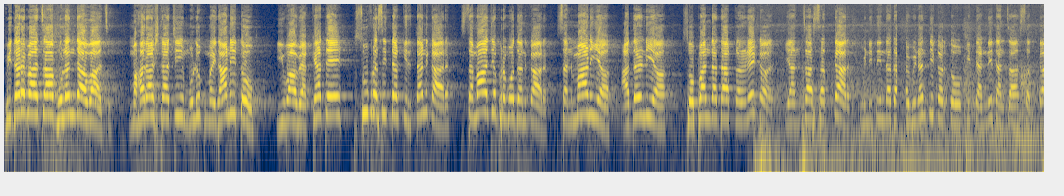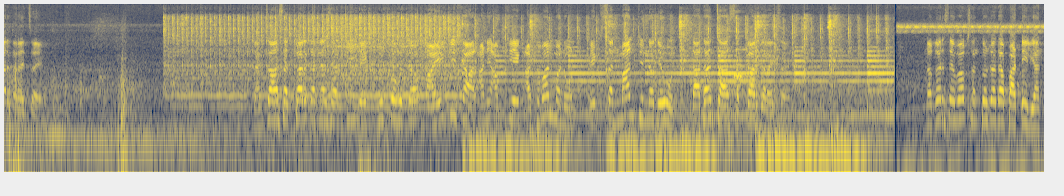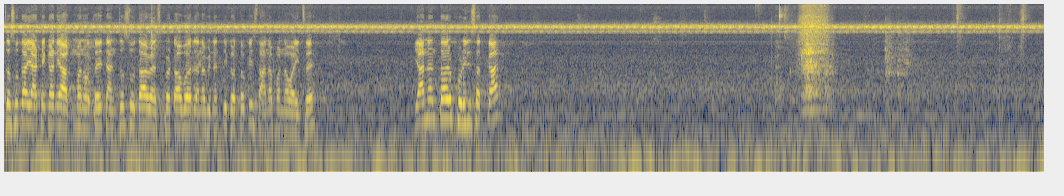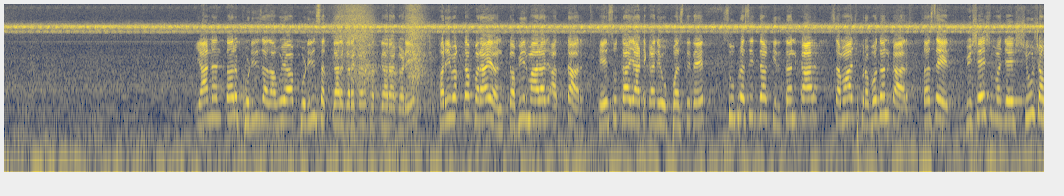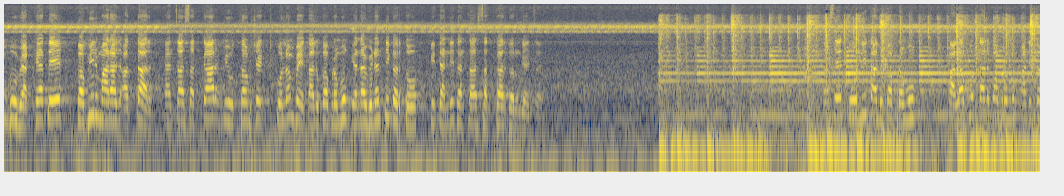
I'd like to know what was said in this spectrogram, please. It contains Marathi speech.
विदर्भाचा बुलंद आवाज महाराष्ट्राची मुलुक मैदानी तोफ युवा व्याख्याते सुप्रसिद्ध कीर्तनकार समाज प्रबोधनकार सन्माननीय आदरणीय सोपानदादा कर्णेकर यांचा सत्कार मी नितीनदादा विनंती करतो की त्यांनी त्यांचा सत्कार करायचा आहे. त्यांचा सत्कार करण्यासाठी एक पुष्पगुच्छ मायेची शाल आणि आमची एक आठवण म्हणून एक सन्मान चिन्ह देऊन दादांचा सत्कार करायचा आहे. नगरसेवक संतोषदादा पाटील यांचं सुद्धा या ठिकाणी आगमन होत आहे त्यांचं सुद्धा व्यासपीठावर त्यांना विनंती करतो की स्थानापन्न व्हायचंय. यानंतर पुढील सत्कार त्यानंतर पुढील जाऊया पुढील सत्कार सत्काराकडे. हरिभक्त परायण कबीर महाराज अत्तार हे सुद्धा या ठिकाणी उपस्थित आहेत. सुप्रसिद्ध कीर्तनकार समाज प्रबोधनकार तसेच विशेष म्हणजे शिवशंभू व्याख्याते कबीर महाराज अत्तार यांचा सत्कार मी उत्तम शेठ कोलंबे तालुका प्रमुख यांना विनंती करतो की त्यांनी त्यांचा सत्कार करून घ्यायचा आहे. तसेच दोन्ही तालुका प्रमुख कालापूर तालुका प्रमुख आणि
